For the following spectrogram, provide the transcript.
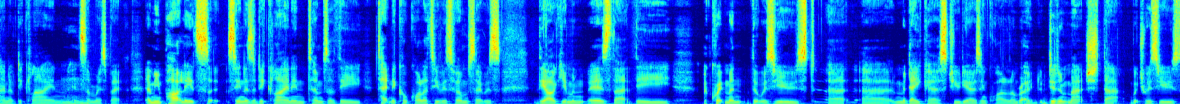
kind of decline in Mhm. some respect. I mean, partly it's seen as a decline in terms of the technical quality of his films. So it was the argument is that the equipment that was used at uh, Merdeka Studios in Kuala Lumpur Right. didn't match that which was used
